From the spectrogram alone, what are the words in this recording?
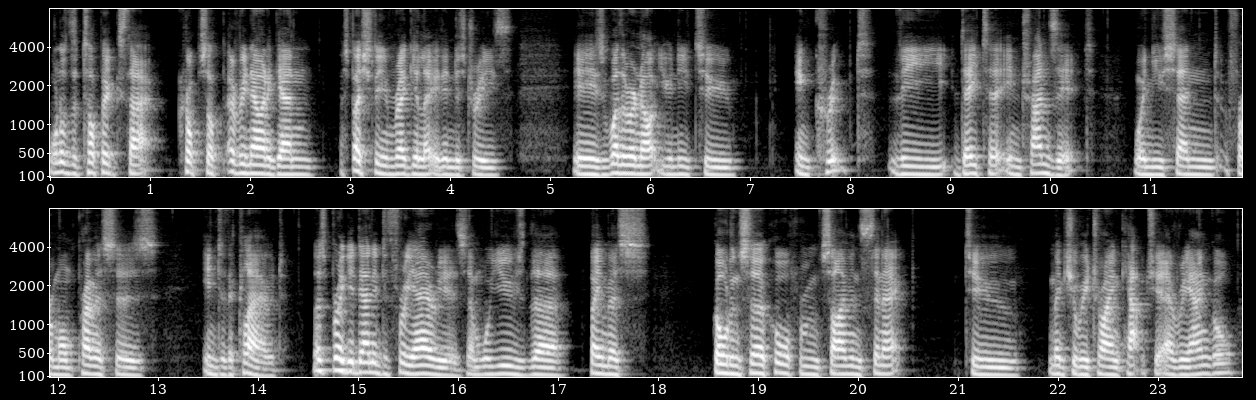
One of the topics that crops up every now and again, especially in regulated industries, is whether or not you need to encrypt the data in transit when you send from on premises into the cloud. Let's break it down into three areas and we'll use the famous golden circle from Simon Sinek to make sure we try and capture every angle.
